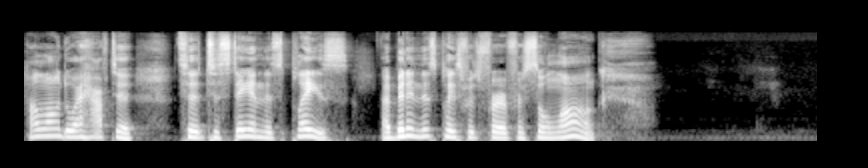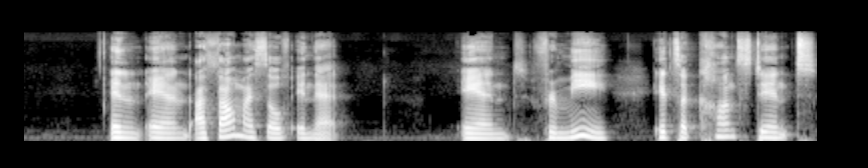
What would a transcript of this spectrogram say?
How long do I have to to to stay in this place? I've been in this place for for for so long and and I found myself in that. And for me, it's a constant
